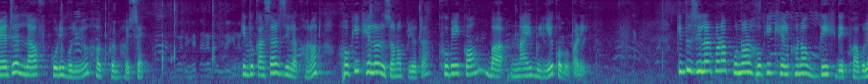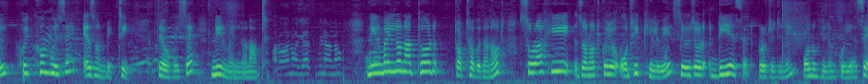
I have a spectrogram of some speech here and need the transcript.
মেডেল লাভ কৰিবলৈও সক্ষম হৈছে। কিন্তু কাছাৰ জিলাখনত হকী খেলৰ জনপ্ৰিয়তা খুবেই কম বা নাই বুলিয়ে ক'ব পাৰি। কিন্তু জিলাৰ পৰা পুনৰ হকী খেলখনক দিশ দেখুৱাবলৈ সক্ষম হৈছে এজন ব্যক্তি। তেওঁ হৈছে নিৰ্মাল্য নাথ। নিৰ্মাল্য নাথৰ তত্বাৱধানত চৌৰাশী জনতকৈও অধিক খেলুৱৈ শিলচৰ ডি এছ এত প্ৰতিদিনে অনুশীলন কৰি আছে।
